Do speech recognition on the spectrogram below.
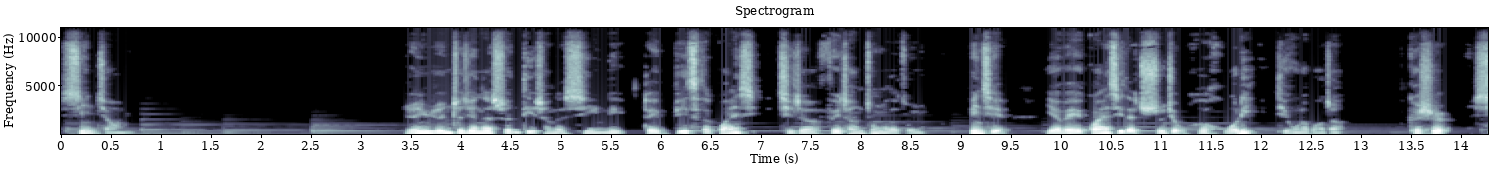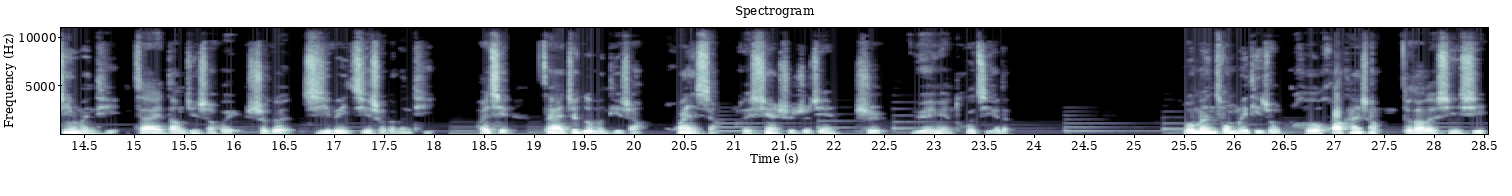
性焦虑。人与人之间的身体上的吸引力对彼此的关系起着非常重要的作用，并且也为关系的持久和活力提供了保障。可是，性问题在当今社会是个极为棘手的问题，而且在这个问题上，幻想和现实之间是远远脱节的。我们从媒体中和画刊上得到的信息，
